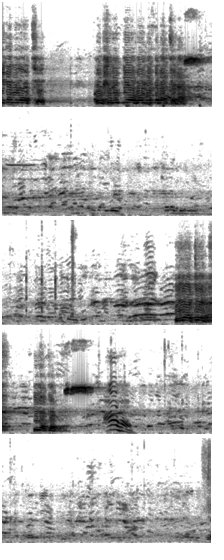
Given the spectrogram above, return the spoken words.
এটা বোঝা যাচ্ছে। খুব সুযোগ দিয়ে গোল করতে পারছে না। প্লেয়ার চেঞ্জ প্লেয়ার চেঞ্জ আয় হ্যাঁ এই ছেড়ে মারছে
